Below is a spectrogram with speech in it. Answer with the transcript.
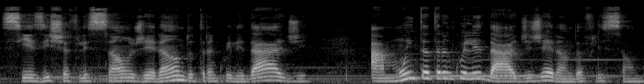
se existe aflição gerando tranquilidade, há muita tranquilidade gerando aflição.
